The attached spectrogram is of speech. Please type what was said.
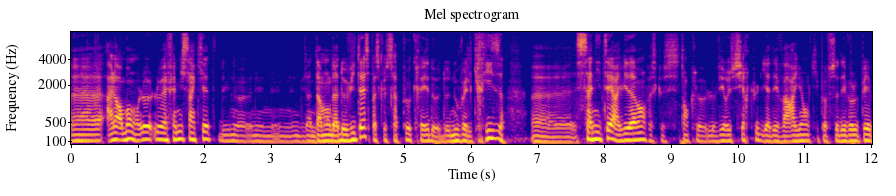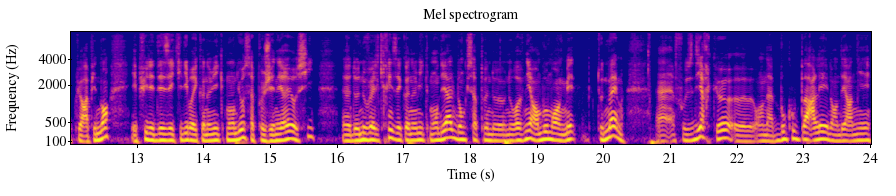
Euh, alors bon, le, FMI s'inquiète d'un monde à deux vitesses parce que ça peut créer de nouvelles crises euh, sanitaires évidemment parce que tant que le, virus circule, il y a des variants qui peuvent se développer plus rapidement. Et puis les déséquilibres économiques mondiaux, ça peut générer aussi euh, de nouvelles crises économiques mondiales. Donc ça peut nous revenir en boomerang. Mais tout de même, il euh, faut se dire que euh, on a beaucoup parlé l'an dernier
